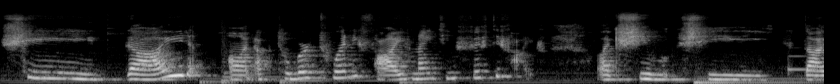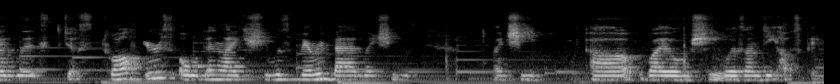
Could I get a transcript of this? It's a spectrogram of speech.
she died on October 25, 1955. Like she she died with just 12 years old and like she was very bad when she was when she uh, while she was on the hospital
